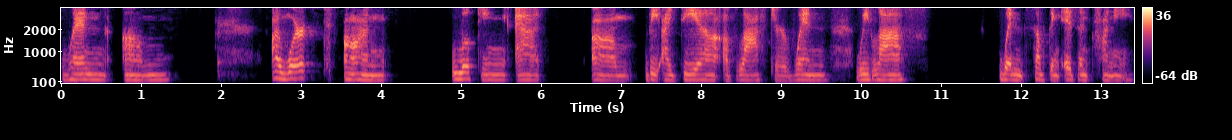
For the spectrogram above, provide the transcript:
when um, I worked on looking at um, the idea of laughter when we laugh when something isn't funny.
